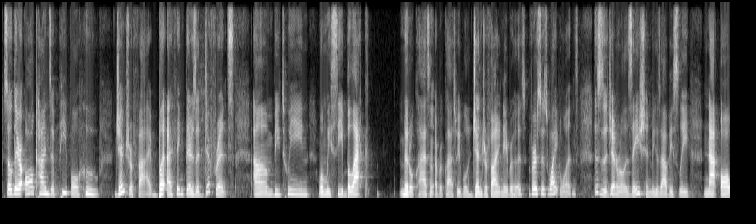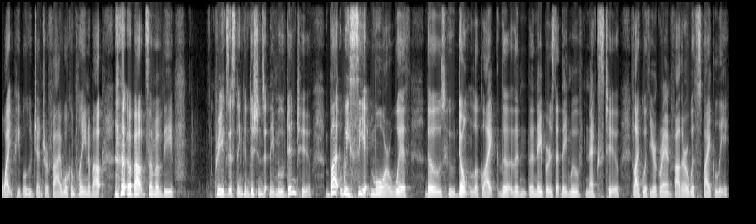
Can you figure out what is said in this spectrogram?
So there are all kinds of people who gentrify, but I think there's a difference um, between when we see black middle class and upper class people gentrifying neighborhoods versus white ones. This is a generalization because obviously not all white people who gentrify will complain about about some of the pre-existing conditions that they moved into but we see it more with those who don't look like the, the the neighbors that they moved next to like with your grandfather or with Spike Lee.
